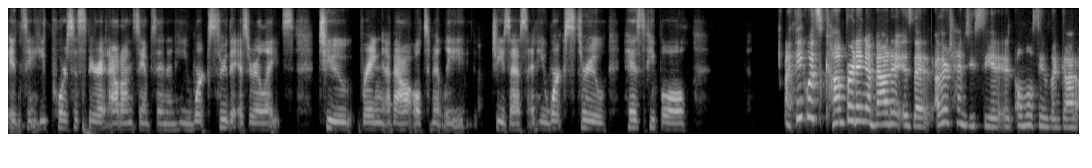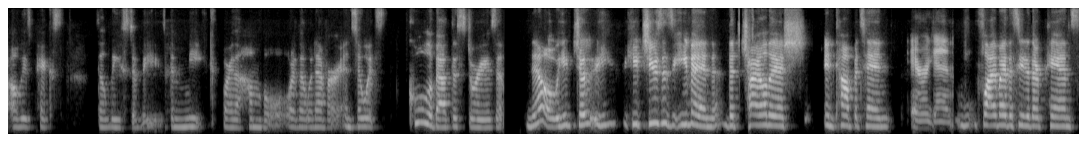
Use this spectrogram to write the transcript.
in Sa- he pours his spirit out on Samson and he works through the Israelites to bring about ultimately Jesus and he works through his people. I think what's comforting about it is that other times you see it, it almost seems like God always picks the least of these, the meek or the humble or the whatever. And so what's cool about this story is that no, he cho- he, he chooses even the childish, incompetent, Arrogant. fly by the seat of their pants,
